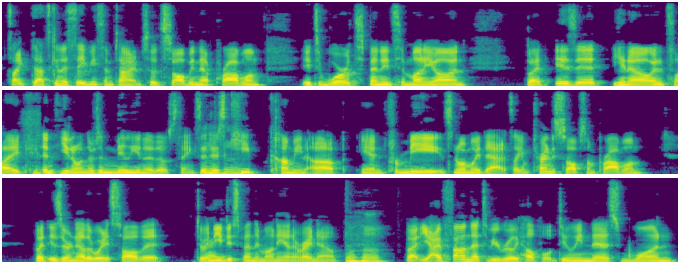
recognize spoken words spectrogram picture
It's like, that's going to save me some time. So it's solving that problem. It's worth spending some money on but is it you know and it's like and you know and there's a million of those things that mm-hmm. just keep coming up and for me it's normally that it's like i'm trying to solve some problem but is there another way to solve it do right. I need to spend the money on it right now? Mm-hmm. But yeah, I found that to be really helpful doing this one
